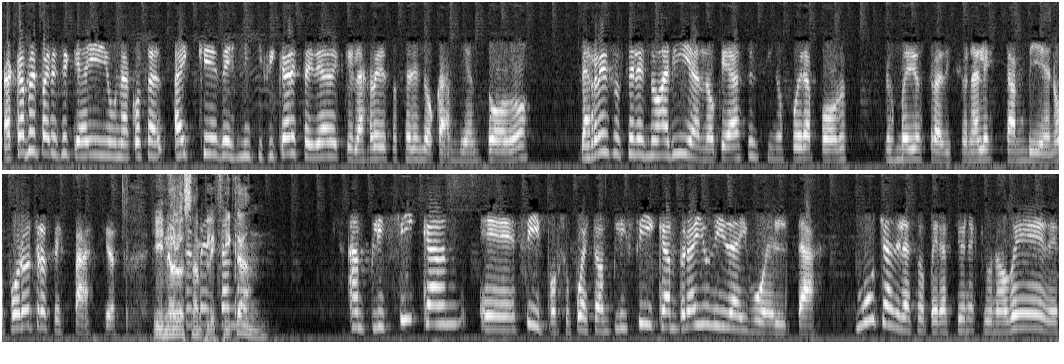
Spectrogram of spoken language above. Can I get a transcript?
acá me parece que hay una cosa, hay que desmitificar esta idea de que las redes sociales lo cambian todo. Las redes sociales no harían lo que hacen si no fuera por los medios tradicionales también, o por otros espacios. ¿Y no los amplifican? amplifican, eh, sí, por supuesto, amplifican, pero hay una ida y vuelta muchas de las operaciones que uno ve,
